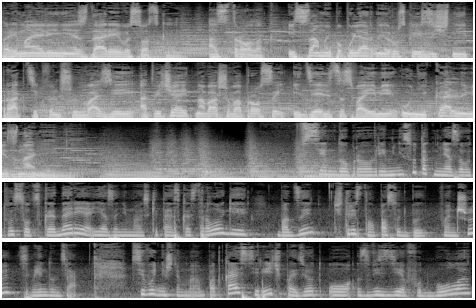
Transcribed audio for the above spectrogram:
Прямая линия с Дарьей Высоцкой. Астролог и самый популярный русскоязычный практик фэншуй в Азии отвечает на ваши вопросы и делится своими уникальными знаниями. Всем доброго времени суток. Меня зовут Высоцкая Дарья. Я занимаюсь китайской астрологией, бадзи, четыре столпа судьбы, фэншуй, семейный дунзя. В сегодняшнем моем подкасте речь пойдет о звезде футбола,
